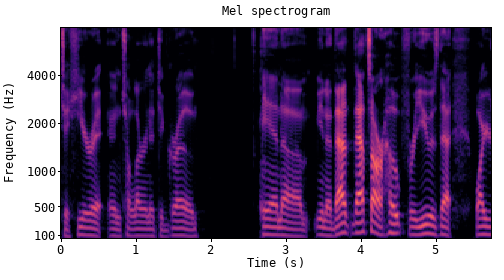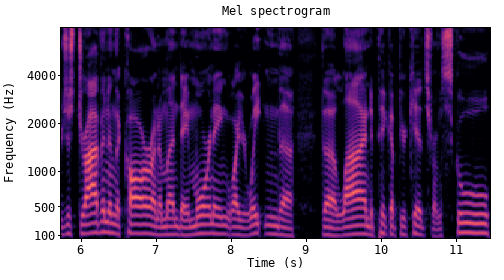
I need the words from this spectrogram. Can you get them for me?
to hear it and to learn it to grow. And um, you know that that's our hope for you is that while you're just driving in the car on a Monday morning, while you're waiting the the line to pick up your kids from school,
